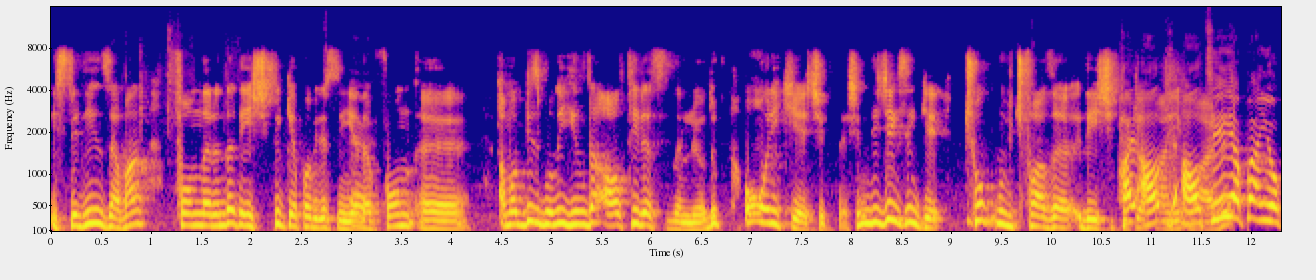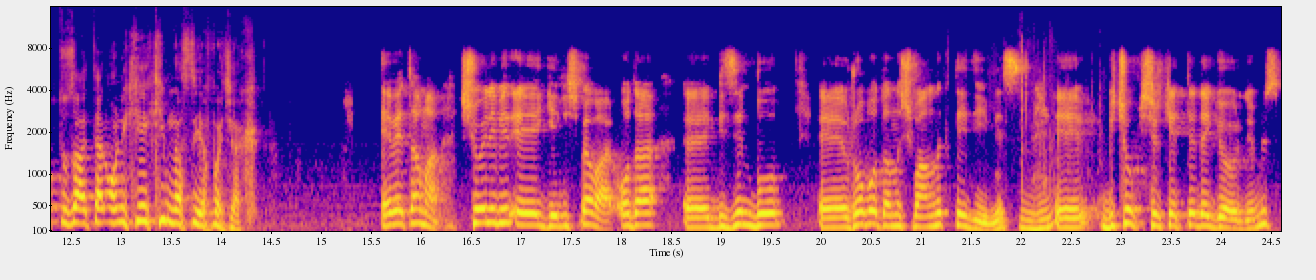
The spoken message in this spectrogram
istediğin zaman fonlarında değişiklik yapabilirsin ya da Evet. fon e, ama biz bunu yılda 6 ile sınırlıyorduk. O 12'ye çıktı. Şimdi diyeceksin ki çok mu fazla değişiklik Hayır yapan 6'yı vardı? yapan yoktu zaten. 12'yi kim nasıl yapacak? Evet ama şöyle bir e, gelişme var. O da e, bizim bu e, robo danışmanlık dediğimiz e, birçok şirkette de gördüğümüz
